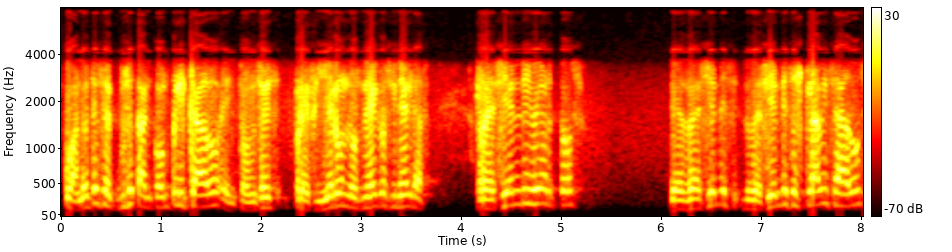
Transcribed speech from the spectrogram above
Cuando este se puso tan complicado, entonces prefirieron los negros y negras recién libertos, recién, recién desesclavizados,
